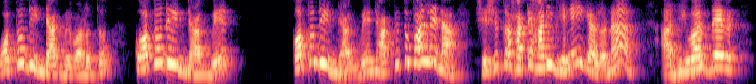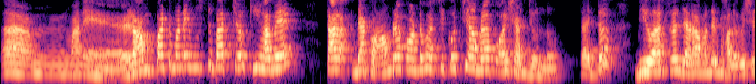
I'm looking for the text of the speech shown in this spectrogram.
কতদিন ঢাকবে বলো তো? কতদিন ঢাকবে? কতদিন ঢাকবে? ঢাকতে তো পারলে না। শেষে তো হাটে হাঁড়ি ভেঙেই গেল না? আর ভিউয়ার্সদের মানে রামপাট মানে বুঝতে পারছ কি হবে? তারা, দেখো, আমরা কন্ট্রোভার্সি করছি আমরা পয়সার জন্য, তাই তো? ভিউয়ার্সরা যারা আমাদের ভালোবেসে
